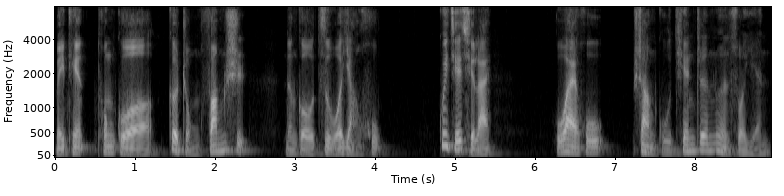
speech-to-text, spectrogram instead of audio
每天通过各种方式能够自我养护。归结起来，无外乎上古天真论所言。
